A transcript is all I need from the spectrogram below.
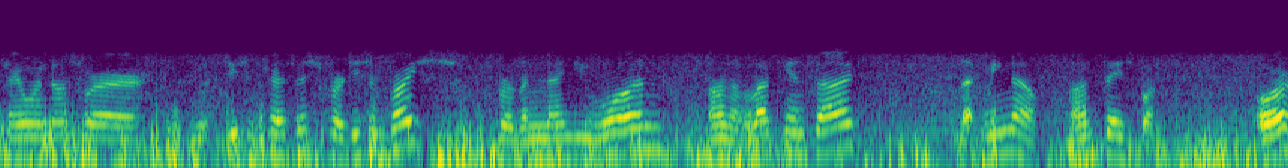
If anyone knows where a decent transmission for a decent price, for the 91 on the left hand side, let me know on Facebook. Or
